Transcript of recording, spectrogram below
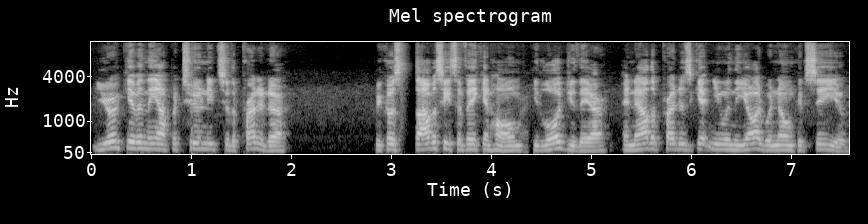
you're given the opportunity to the predator because obviously it's a vacant home. He lured you there, and now the predator's getting you in the yard where no one could see you.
